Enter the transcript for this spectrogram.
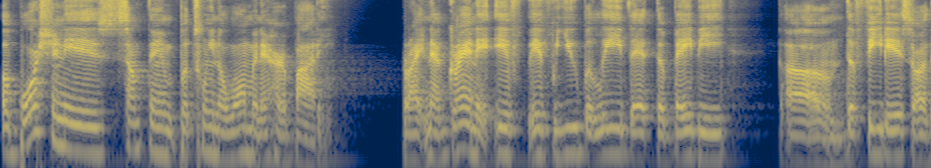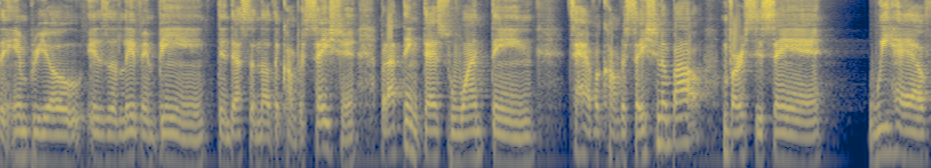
abortion is something between a woman and her body, right? Now, granted, if if you believe that the baby, um, the fetus or the embryo is a living being, then that's another conversation. But I think that's one thing to have a conversation about versus saying we have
